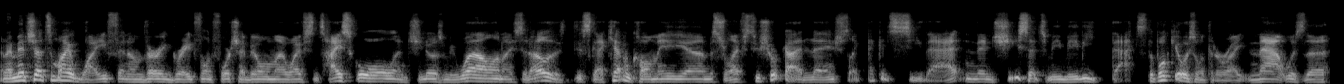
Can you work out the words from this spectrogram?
and I mentioned that to my wife, and I'm very grateful. Unfortunately, I've been with my wife since high school, and she knows me well. And I said, "Oh, this, this guy Kevin called me uh, Mr. Life's Too Short guy today," and she's like, "I could see that." And then she said to me, "Maybe that's the book you always wanted to write," and that was the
